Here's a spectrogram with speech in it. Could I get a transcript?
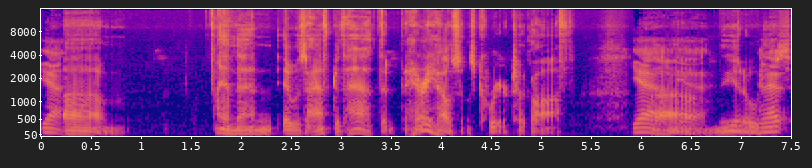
yeah. Um, and then it was after that that Harryhausen's career took off. yeah. yeah. Um, You know, And that,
